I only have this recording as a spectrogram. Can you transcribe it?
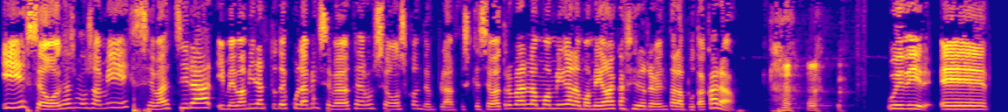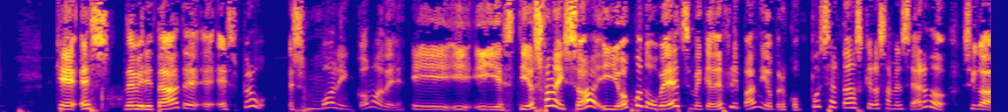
I, segons els meus amics, se va girar i me va mirar tot el culament i se me va quedar uns segons contemplant. Fins que se va trobar amb la meva amiga, la meva amiga quasi li rebenta la puta cara. Vull dir, eh, que és, de veritat, eh, és prou és molt incòmode. I, i, i els tios fan això. I jo, quan ho veig, me quedé flipant. I jo, però com pot ser tan asquerosament cerdo? O sigui,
